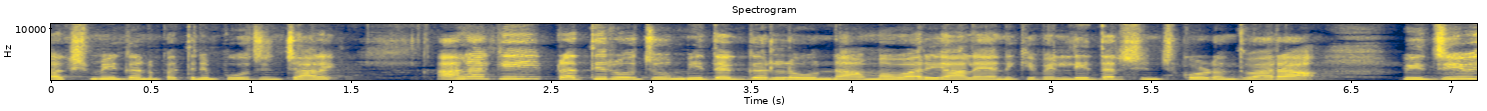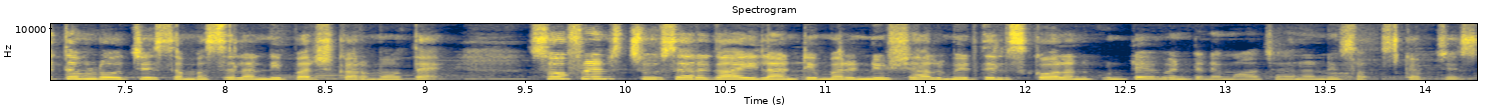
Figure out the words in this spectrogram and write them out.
లక్ష్మీ గణపతిని పూజించాలి. అలాగే ప్రతిరోజు మీ దగ్గరలో ఉన్న అమ్మవారి ఆలయానికి వెళ్ళి దర్శించుకోవడం ద్వారా మీ జీవితంలో వచ్చే సమస్యలన్నీ పరిష్కారం అవుతాయి. సో ఫ్రెండ్స్ చూసారుగా ఇలాంటి మరిన్ని విషయాలు మీరు తెలుసుకోవాలనుకుంటే వెంటనే మా ఛానల్ని సబ్స్క్రైబ్ చేసుకోండి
